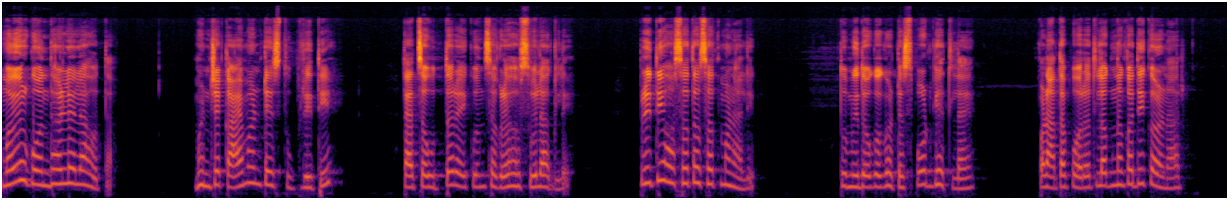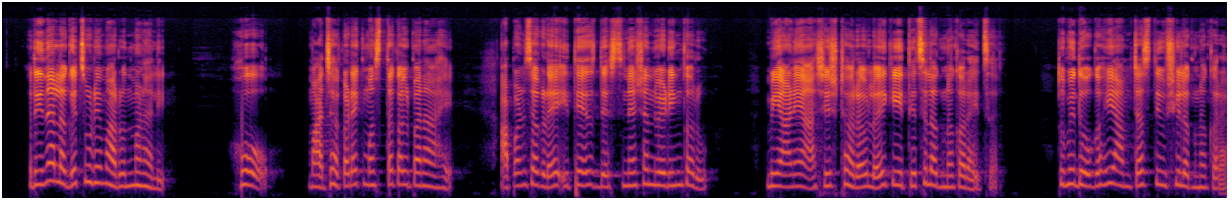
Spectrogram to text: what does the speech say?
मयूर गोंधळलेला होता. म्हणजे काय म्हणतेस तू प्रीती? त्याचं उत्तर ऐकून सगळे हसू लागले. प्रीती हसत हसत म्हणाली तुम्ही दोघं घटस्फोट घेतलाय पण आता परत लग्न कधी करणार? रीना लगेच उडी मारून म्हणाली हो माझ्याकडे एक मस्त कल्पना आहे. आपण सगळे इथेच डेस्टिनेशन वेडिंग करू. मी आणि आशिष आहे की इथेच लग्न करायचं. तुम्ही दोघंही आमच्याच दिवशी लग्न करा.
